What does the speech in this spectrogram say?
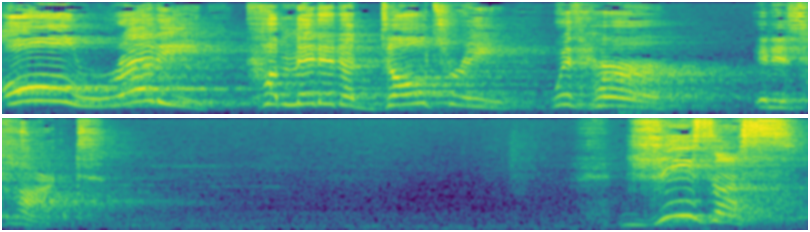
already committed adultery with her in his heart. Jesus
